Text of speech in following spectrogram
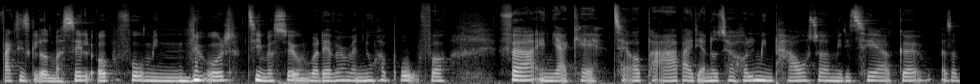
faktisk lade mig selv op og få mine 8 timer søvn, whatever man nu har brug for, før end jeg kan tage op på arbejde. Jeg er nødt til at holde mine pauser og meditere og gøre, altså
